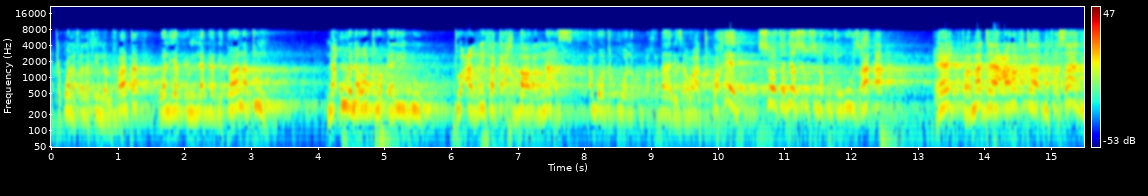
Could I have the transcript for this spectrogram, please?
itakuwa la 30 linalofuata waliyakun laka bitanatun na uwe na watu wa karibu. Tuarifaka akhbara nas ambao watakuwa wanakupa habari za watu kwa kheri. Sio tajassus na kuchunguza a eh famata arafta bifasadi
